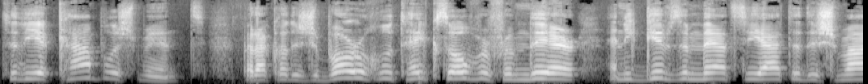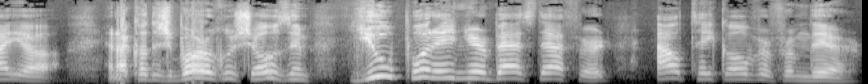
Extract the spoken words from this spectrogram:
to the accomplishment. But HaKadosh Baruch Hu takes over from there and he gives him that siyata deshmaya. And HaKadosh Baruch Hu shows him, you put in your best effort, I'll take over from there.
